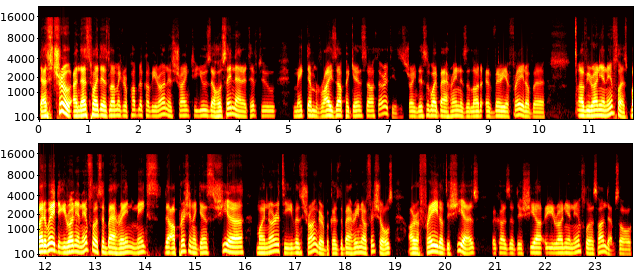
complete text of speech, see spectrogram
That's true. And that's why the Islamic Republic of Iran is trying to use the Hussein narrative to make them rise up against the authorities. It's trying, this is why Bahrain is a lot uh, very afraid of a uh, of Iranian influence. By the way, the Iranian influence in Bahrain makes the oppression against Shia minority even stronger because the Bahraini officials are afraid of the Shias because of the Shia Iranian influence on them. So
